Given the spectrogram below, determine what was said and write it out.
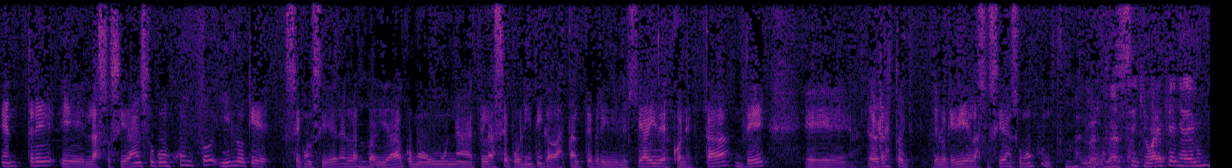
entre eh, la sociedad en su conjunto y lo que se considera en la actualidad como una clase política bastante privilegiada y desconectada de eh, el resto de lo que vive la sociedad en su conjunto. Sí, que igual hay que añadir un,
